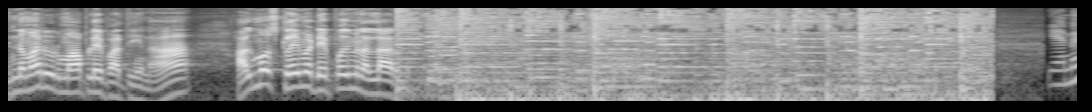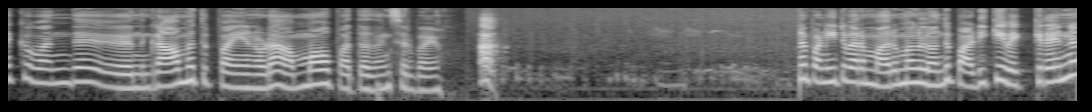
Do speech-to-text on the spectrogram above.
இந்த மாதிரி ஒரு மாப்பிள்ளையை பார்த்தீங்கன்னா ஆல்மோஸ்ட் climate எப்போதுமே நல்லா இருக்கும். எனக்கு வந்து இந்த கிராமத்து பையனோட அம்மாவை பார்த்தாதாங்க சார் பயம். என்ன பண்ணிட்டு வர மருமகள் வந்து படிக்க வைக்கிறேன்னு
